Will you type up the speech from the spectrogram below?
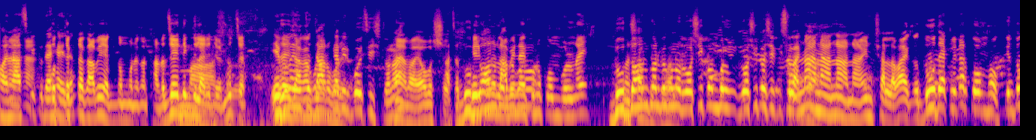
হয় না হ্যাঁ, আজকে হ্যাঁ, একটু দেখাই দেন। প্রত্যেকটা গাবি একদম মনে করেন ঠান্ডা যে দিক দিয়ে লাইরে দেবেন বুঝছেন? এই জায়গাগুলো বড়। বৈশিষ্ট্য না? হ্যাঁ ভাই অবশ্যই। আচ্ছা দুধ কোনো লাভই নাই কোনো কম্বল নাই। দুধ দহন করবে। কোনো রশি কম্বল রশি টশি কিছু লাগবে না না? না না ইনশাল্লাহ ভাই দুধ এক লিটার কম হোক কিন্তু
